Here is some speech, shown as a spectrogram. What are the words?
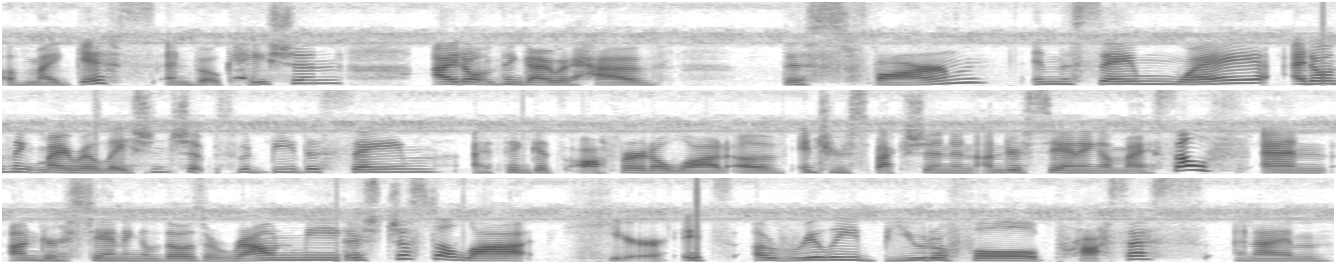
of my gifts and vocation. I don't think I would have this farm in the same way. I don't think my relationships would be the same. I think it's offered a lot of introspection and understanding of myself and understanding of those around me. There's just a lot here. It's a really beautiful process, and I'm,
